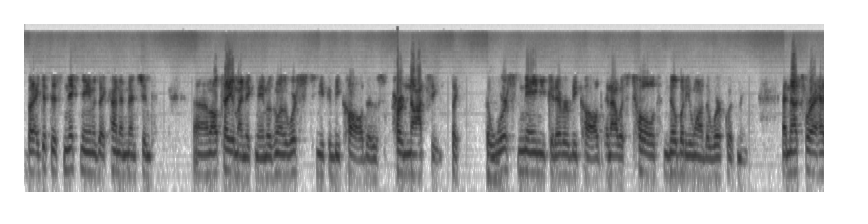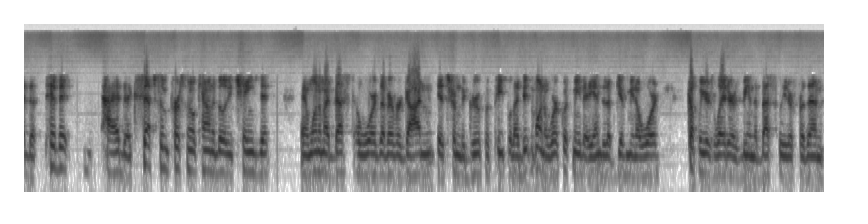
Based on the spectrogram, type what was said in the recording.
But I get this nickname, as I kind of mentioned. Um, I'll tell you my nickname. It was one of the worst you could be called. It was her Nazi, like the worst name you could ever be called. And I was told nobody wanted to work with me, and that's where I had to pivot I had to accept some personal accountability, changed it. And one of my best awards I've ever gotten is from the group of people that didn't want to work with me. They ended up giving me an award a couple years later as being the best leader for them.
